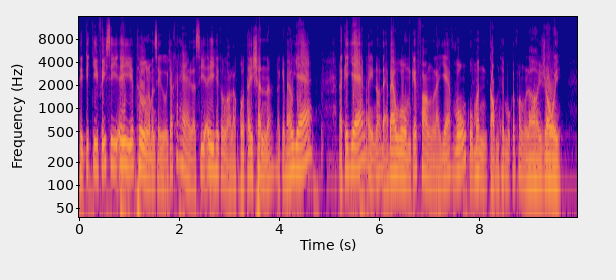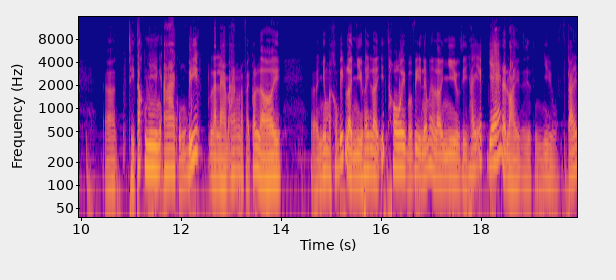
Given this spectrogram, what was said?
thì cái chi phí CE thường là mình sẽ gửi cho khách hàng là CE hay còn gọi là quotation đó, là cái báo giá. Là cái giá này nó đã bao gồm cái phần là giá vốn của mình cộng thêm một cái phần lời rồi. À, thì tất nhiên ai cũng biết là làm ăn là phải có lời. Ờ, nhưng mà không biết lời nhiều hay lời ít thôi bởi vì nếu mà lời nhiều thì hay ép giá đại loại thì nhiều cái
